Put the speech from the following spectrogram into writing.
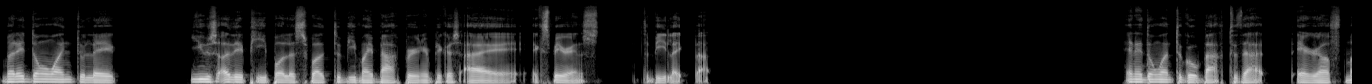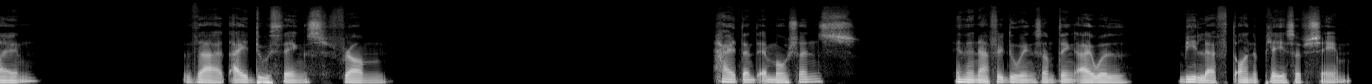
But I don't want to like use other people as well to be my back burner because I experienced to be like that. And I don't want to go back to that area of mine that I do things from heightened emotions. And then after doing something, I will be left on a place of shame.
